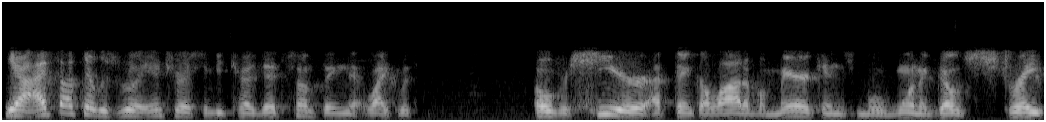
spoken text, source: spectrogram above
Yeah, I thought that was really interesting because that's something that, like, with over here, I think a lot of Americans will want to go straight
